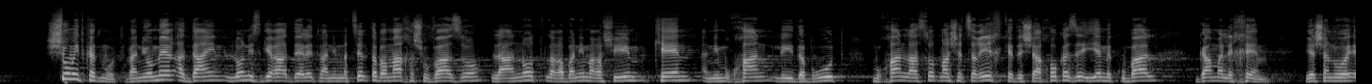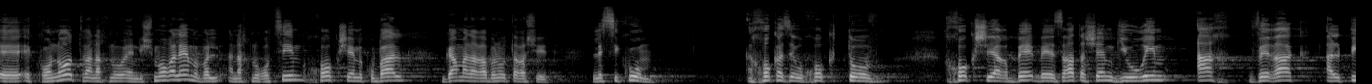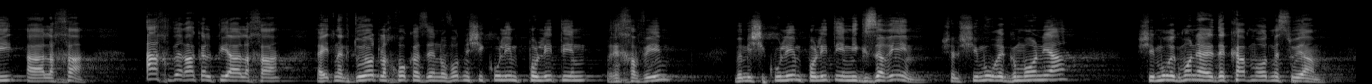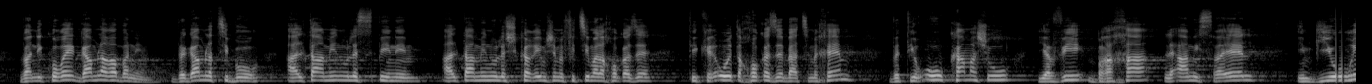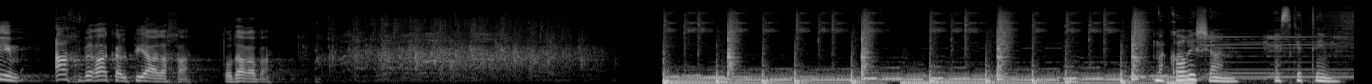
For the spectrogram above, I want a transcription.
שום התקדמות. ואני אומר, עדיין לא נסגרה הדלת, ואני מנצל את הבמה החשובה הזו לענות לרבנים הראשיים, כן, אני מוכן להידברות, מוכן לעשות מה שצריך כדי שהחוק הזה יהיה מקובל גם עליכם. יש לנו אה, עקרונות ואנחנו אה, נשמור עליהם, אבל אנחנו רוצים חוק שיהיה מקובל גם על הרבנות הראשית. לסיכום, החוק הזה הוא חוק טוב, חוק שירבה בעזרת השם גיורים אך ורק על פי ההלכה. אך ורק על פי ההלכה. ההתנגדויות לחוק הזה נובעות משיקולים פוליטיים רחבים ומשיקולים פוליטיים מגזריים של שימור הגמוניה, שימור הגמוניה על ידי קו מאוד מסוים. ואני קורא גם לרבנים וגם לציבור, אל תאמינו לספינים, אל תאמינו לשקרים שמפיצים על החוק הזה, תקראו את החוק הזה בעצמכם ותראו כמה שהוא יביא ברכה לעם ישראל עם גיורים אך ורק על פי ההלכה. תודה רבה. מקור ראשון, הסכתים.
